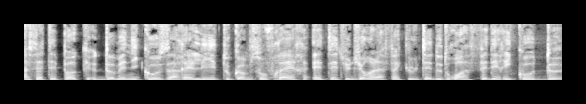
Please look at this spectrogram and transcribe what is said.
À cette époque, Domenico Zarelli, tout comme son frère, est étudiant à la faculté de droit Federico II.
